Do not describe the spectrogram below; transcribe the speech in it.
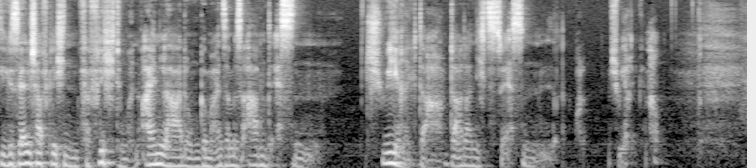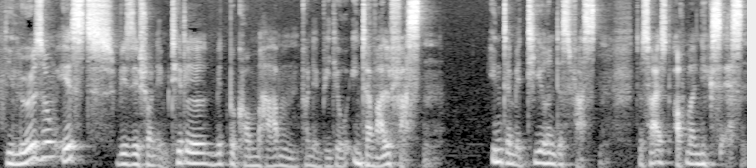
die gesellschaftlichen Verpflichtungen, Einladungen, gemeinsames Abendessen. Schwierig da, da dann nichts zu essen. Schwierig, ne? Die Lösung ist, wie Sie schon im Titel mitbekommen haben von dem Video, Intervallfasten intermittierendes Fasten. Das heißt auch mal nichts essen.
